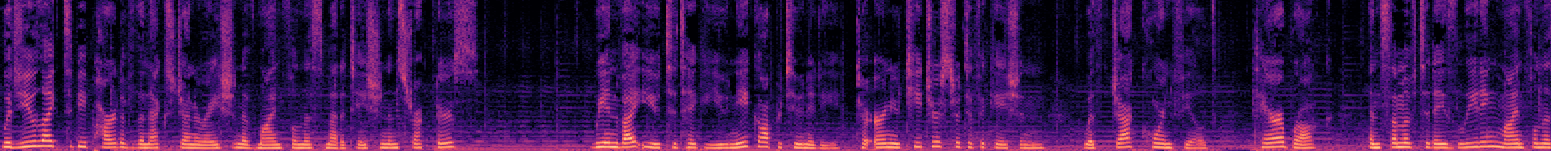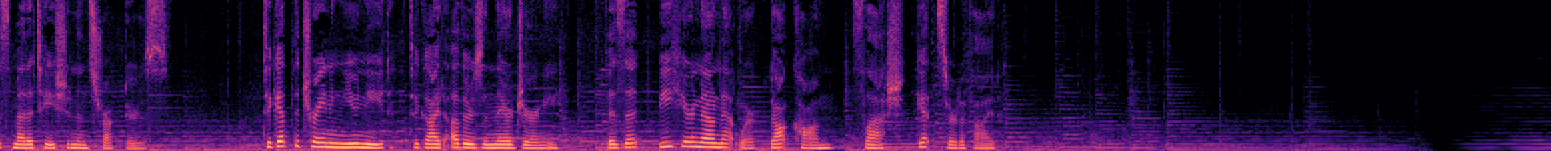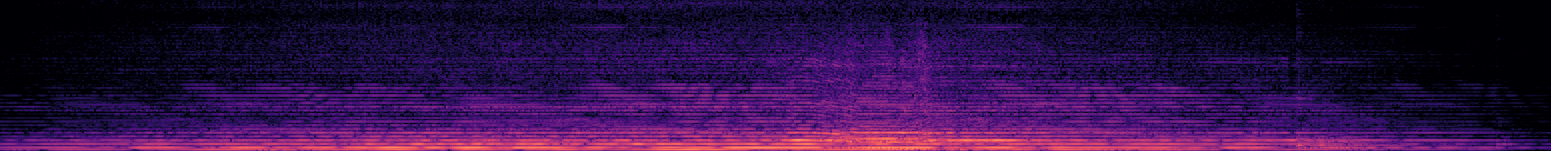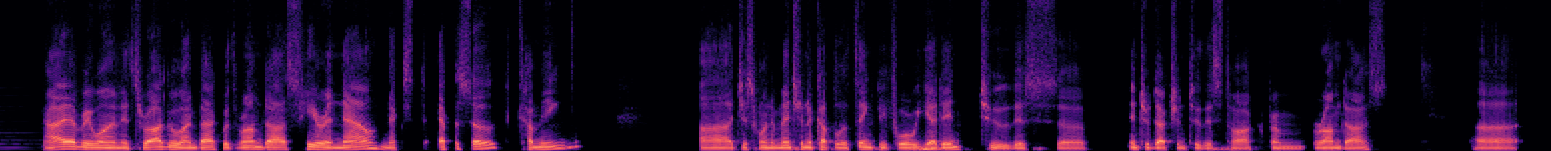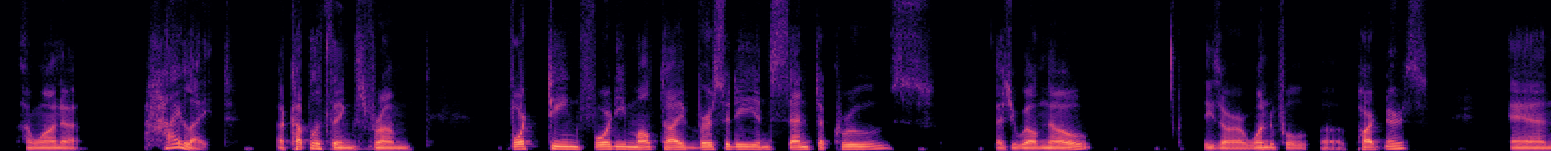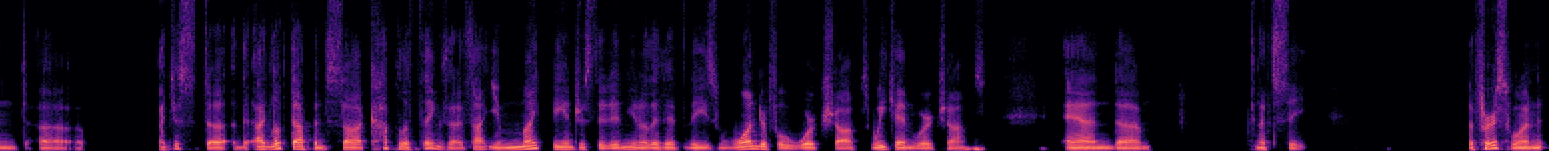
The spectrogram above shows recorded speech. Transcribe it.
Would you like to be part of the next generation of mindfulness meditation instructors? We invite you to take a unique opportunity to earn your teacher's certification with Jack Kornfield, Tara Brach, and some of today's leading mindfulness meditation instructors. To get the training you need to guide others in their journey, visit BeHereNowNetwork.com slash get certified. Everyone. It's Raghu. I'm back with Ram Dass here and now. Next episode coming. I uh, just want to mention a couple of things before we get into this uh, introduction to this talk from Ram Dass. Uh, I want to highlight a couple of things from 1440 Multiversity in Santa Cruz. As you well know, these are our wonderful uh, partners and uh, I just uh, I looked up and saw a couple of things that I thought you might be interested in. You know, they have these wonderful workshops, weekend workshops, and um, let's see. The first one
